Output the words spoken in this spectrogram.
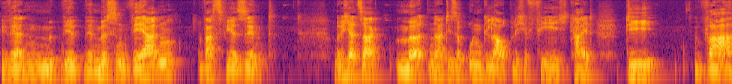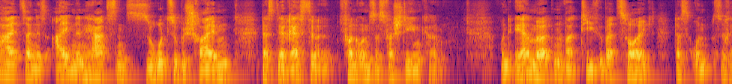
Wir, werden, wir, wir müssen werden was wir sind. Und Richard sagt, Merton hat diese unglaubliche Fähigkeit, die Wahrheit seines eigenen Herzens so zu beschreiben, dass der Rest von uns es verstehen kann. Und er, Merton, war tief überzeugt, dass unsere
